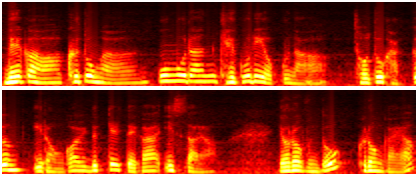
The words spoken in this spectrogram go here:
내가 그동안 우물한 개구리였구나. 저도 가끔 이런 걸 느낄 때가 있어요. 여러분도 그런가요?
